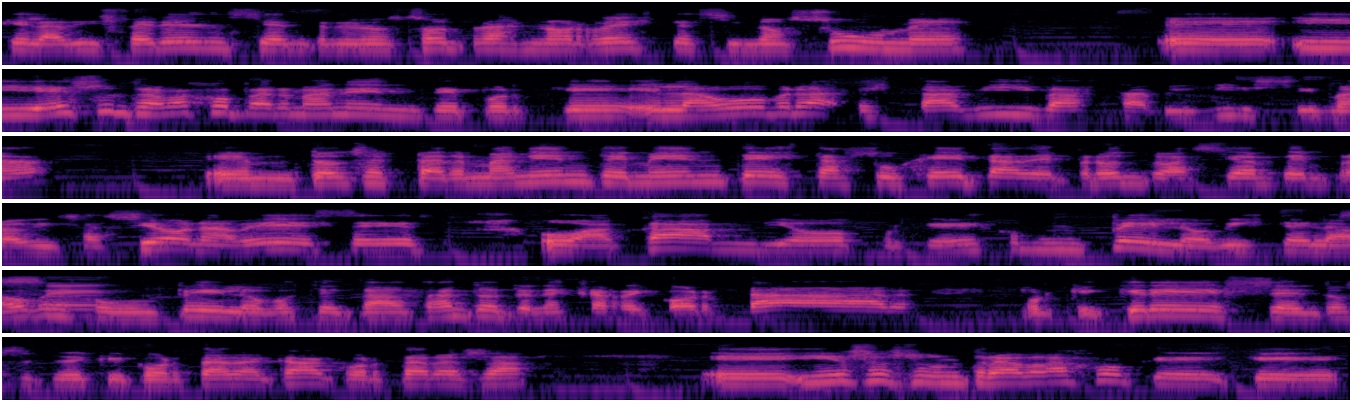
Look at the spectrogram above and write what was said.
que la diferencia entre nosotras no reste, sino sume. Eh, y es un trabajo permanente porque la obra está viva, está vivísima, entonces permanentemente está sujeta de pronto a cierta improvisación a veces o a cambios, porque es como un pelo, ¿viste? La obra es como un pelo, vos te, cada tanto tenés que recortar porque crece, entonces tenés que cortar acá, cortar allá. Eh, y eso es un trabajo que, que,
